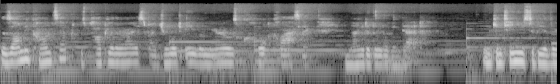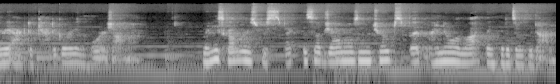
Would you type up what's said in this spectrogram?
The zombie concept was popularized by George A. Romero's cult classic, Night of the Living Dead, and continues to be a very active category in the horror genre. Many scholars respect the subgenres and the tropes, but I know a lot think that it's overdone.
